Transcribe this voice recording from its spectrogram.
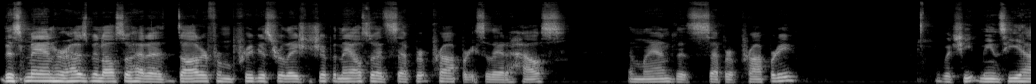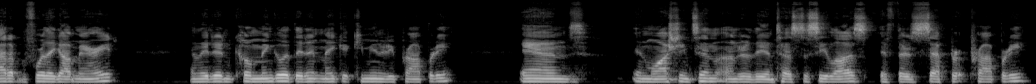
This man, her husband, also had a daughter from a previous relationship, and they also had separate property. So they had a house and land that's separate property, which he, means he had it before they got married, and they didn't commingle it. They didn't make it community property. And in Washington, under the intestacy laws, if there's separate property,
